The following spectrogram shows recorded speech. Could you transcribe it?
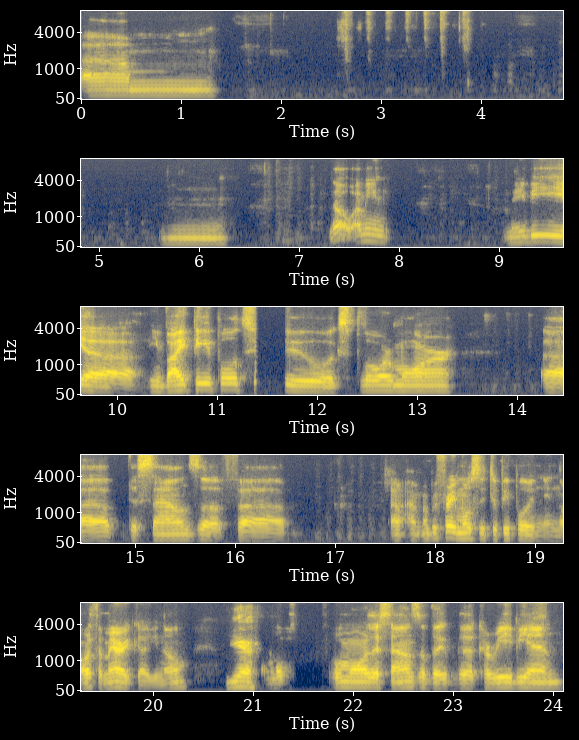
um, mm, no, I mean, maybe uh, invite people to, to explore more uh, the sounds of. Uh, I'm referring mostly to people in, in North America, you know. Yeah. Explore more the sounds of the, the Caribbean.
